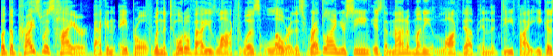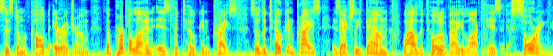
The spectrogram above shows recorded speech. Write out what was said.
But the price was higher back in April when the total value locked was lower. This red line you're seeing is the amount of money locked up in the DeFi ecosystem called Aerodrome. The purple line is the token price. So the token price is actually down while the total value locked is soaring.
